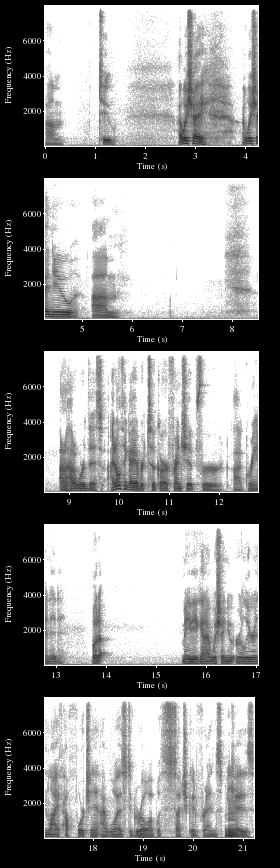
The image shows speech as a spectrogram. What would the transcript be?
um, too. I wish I, I wish I knew. Um, I don't know how to word this. I don't think I ever took our friendship for uh, granted, but maybe again, I wish I knew earlier in life how fortunate I was to grow up with such good friends because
